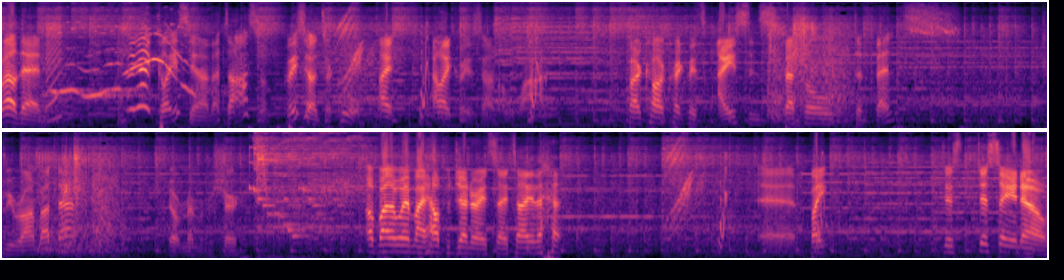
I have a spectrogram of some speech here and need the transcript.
Well then, I got Glaceon. That's awesome. Glaceons are cool. I I like Glaceon a lot. If I recall correctly, it's Ice and Special Defense. Could be wrong about that. Don't remember for sure. Oh, by the way, my health regenerates. Did I tell you that? And uh, bite. Just, just so you know,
